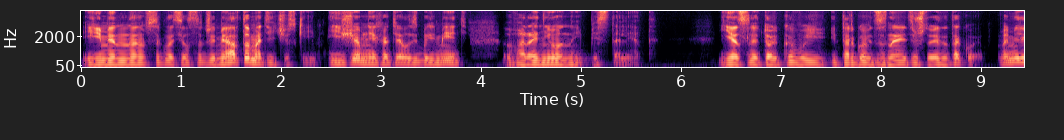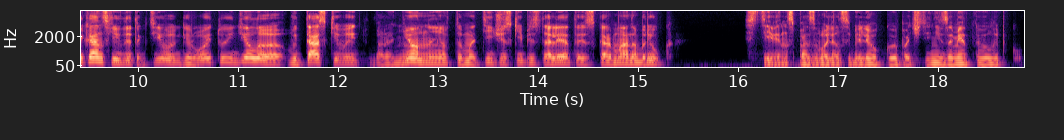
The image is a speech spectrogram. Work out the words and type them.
«Именно», — согласился Джимми, — «автоматический. И еще мне хотелось бы иметь вороненый пистолет». Если только вы и торговец знаете, что это такое. В американских детективах герой то и дело вытаскивает вороненные автоматические пистолеты из кармана брюк. Стивенс позволил себе легкую, почти незаметную улыбку.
